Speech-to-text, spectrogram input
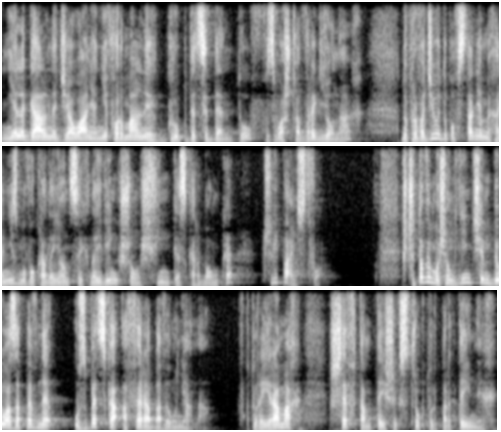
nielegalne działania nieformalnych grup decydentów, zwłaszcza w regionach, doprowadziły do powstania mechanizmów okradających największą świnkę skarbonkę, czyli państwo. Szczytowym osiągnięciem była zapewne uzbecka afera bawełniana, w której ramach szef tamtejszych struktur partyjnych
